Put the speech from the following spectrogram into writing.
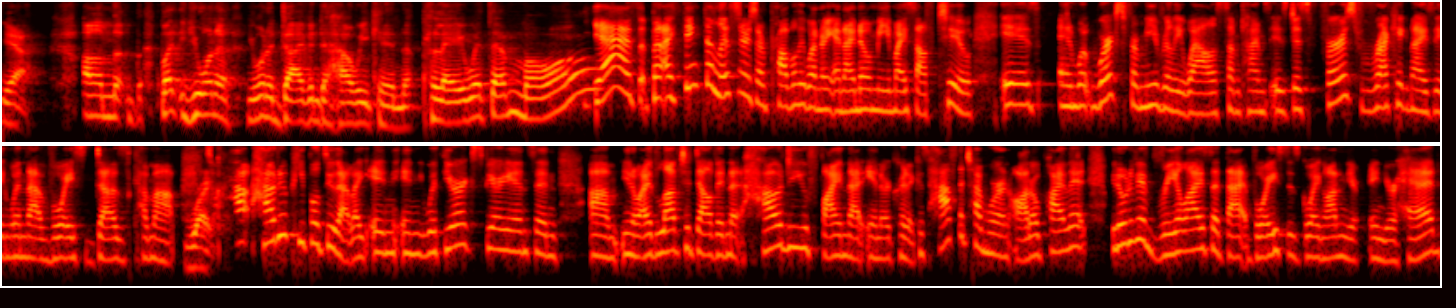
yeah. Um, but you want to you want to dive into how we can play with them more? Yes, but I think the listeners are probably wondering, and I know me myself too, is and what works for me really well sometimes is just first recognizing when that voice does come up. Right. So how, how do people do that? Like in in with your experience and um, you know i'd love to delve in that how do you find that inner critic? Because half the time we're on autopilot. We don't even realize that that voice is going on in your in your head.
